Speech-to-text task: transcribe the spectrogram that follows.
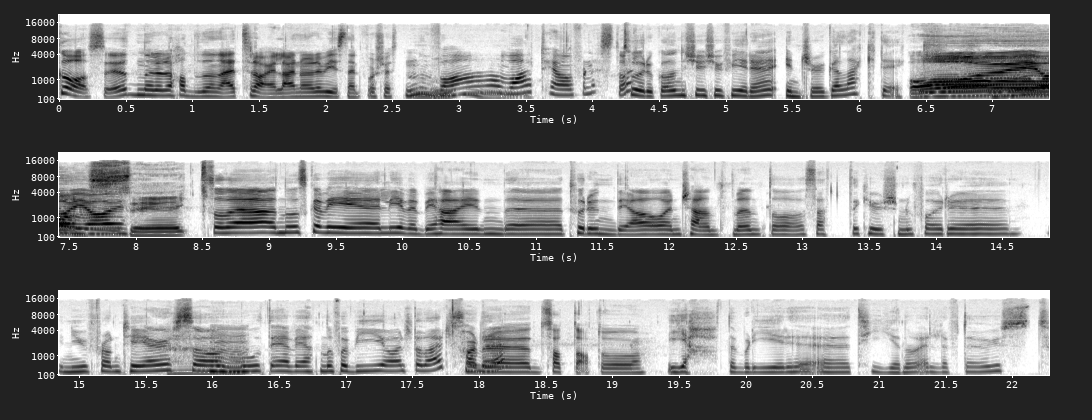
gåsehud når dere hadde den der traileren og revisen helt på slutten. Hva, hva er temaet for neste år? Torukon 2024 Intergalactic. Oi, oi, oi. Sykt. Så det, nå skal vi leave behind uh, Torundia og Enchantment og sette kursen for uh, New Frontiers og mm. mot evigheten og forbi og alt det der. Så Har det, dere satt dato? ja, det blir eh, 10. og 11. august,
